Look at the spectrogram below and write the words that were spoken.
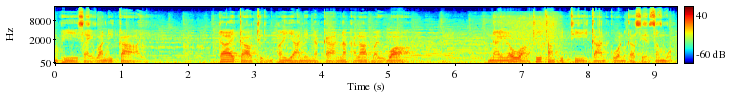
ำพีร์ไสวานิกาย ได้กล่าวถึงพญานินการนาคราชไว้ว่า ในระหว่างที่ทำพิธีการกวนเกษียณสมุทร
